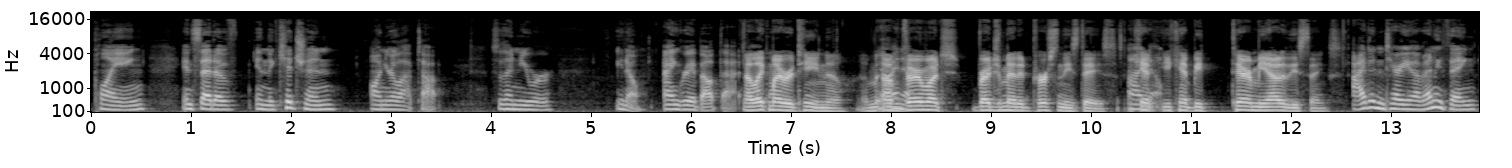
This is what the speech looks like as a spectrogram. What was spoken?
playing instead of in the kitchen on your laptop. So then you were, you know, angry about that. I like my routine now. I'm, I I'm very much regimented person these days. I I can't. know. You can't be tearing me out of these things. I didn't tear you out of anything.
